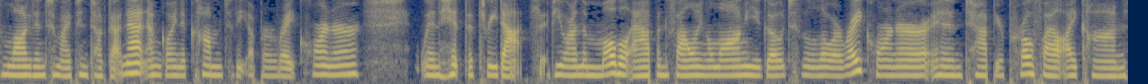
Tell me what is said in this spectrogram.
I'm logged into my pintalk.net. I'm going to come to the upper right corner and hit the three dots. If you are on the mobile app and following along, you go to the lower right corner and tap your profile icon.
